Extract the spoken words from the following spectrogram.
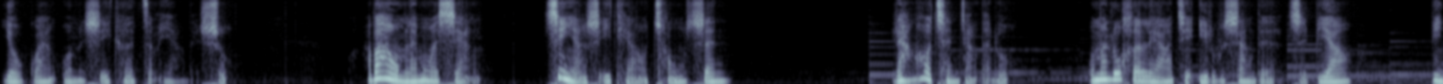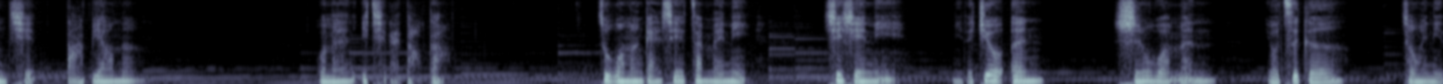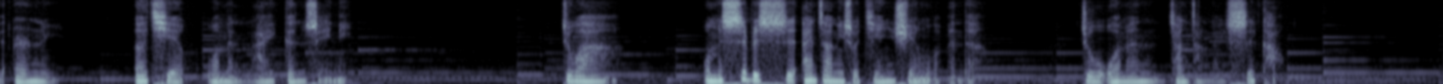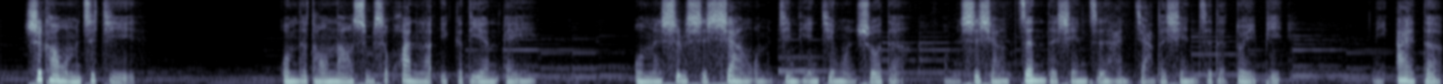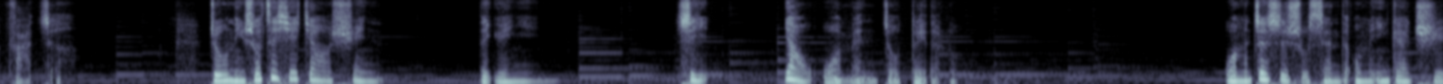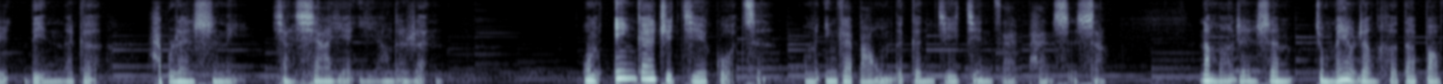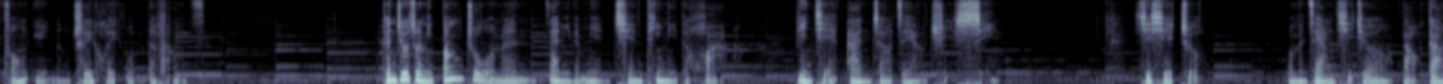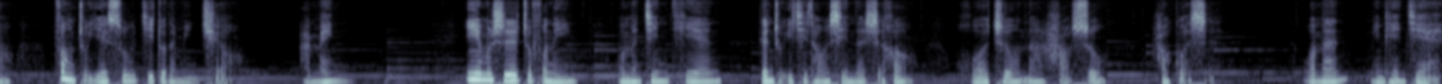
攸关我们是一棵怎么样的树，好不好？我们来默想，信仰是一条重生，然后成长的路。我们如何了解一路上的指标，并且达标呢？我们一起来祷告，祝我们感谢赞美你，谢谢你，你的救恩使我们。有资格成为你的儿女，而且我们来跟随你，主啊，我们是不是按照你所拣选我们的？主，我们常常来思考，思考我们自己，我们的头脑是不是换了一个 DNA？我们是不是像我们今天经文说的，我们是像真的先知和假的先知的对比？你爱的法则，主，你说这些教训的原因是要我们走对的路。我们这是属神的，我们应该去领那个还不认识你、像瞎眼一样的人。我们应该去结果子，我们应该把我们的根基建在磐石上。那么人生就没有任何的暴风雨能摧毁我们的房子。恳求主，你帮助我们在你的面前听你的话，并且按照这样去行。谢谢主，我们这样祈求祷告，奉主耶稣基督的名求，阿门。音乐牧师祝福您。我们今天跟主一起同行的时候，活出那好树、好果实。我们明天见。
